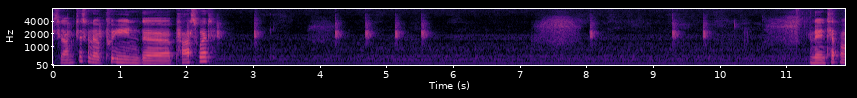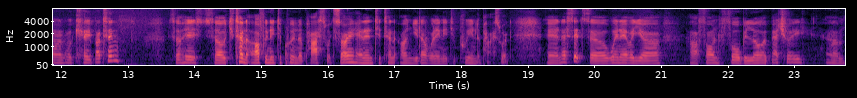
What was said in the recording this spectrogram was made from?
so I'm just going to put in the password. And then tap on OK button. So here, so to turn it off, we need to put in the password, sorry, and then to turn it on, you don't really need to put in the password. And that's it. So whenever your uh, phone fall below a battery, um,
